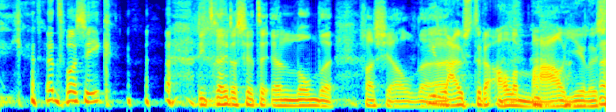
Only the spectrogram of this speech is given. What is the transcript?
Dat was ik. Die traders zitten in Londen van Shell. eh, Die luisteren allemaal, Jillis.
